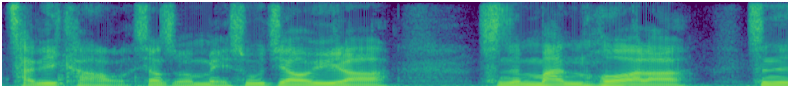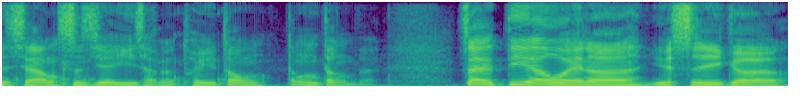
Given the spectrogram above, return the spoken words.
财力卡哦，像什么美术教育啦，甚至漫画啦，甚至像世界遗产的推动等等的。在第二位呢，也是一个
